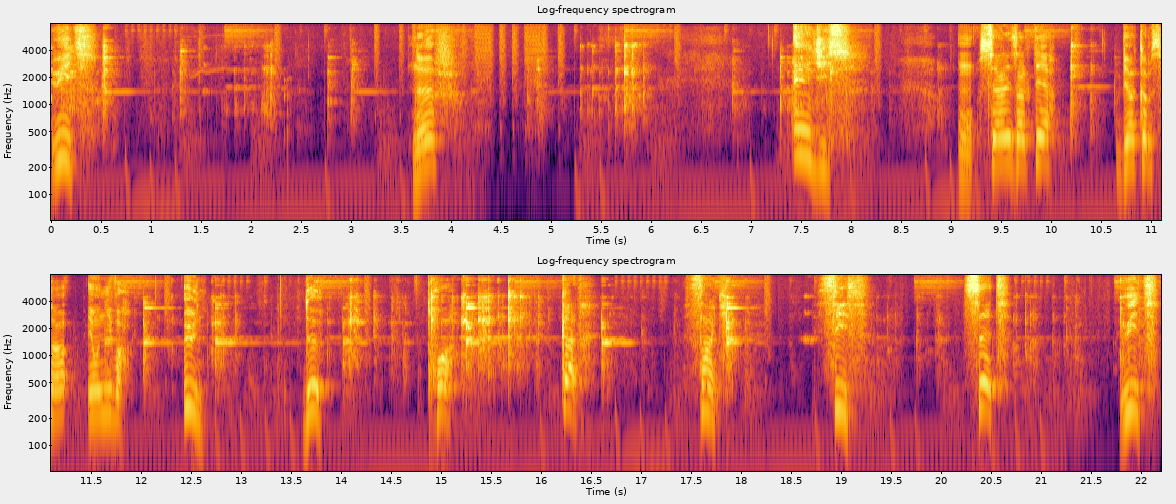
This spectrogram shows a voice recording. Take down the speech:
Huit. Neuf. Et 10. On serre les haltères bien comme ça et on y va. Une, deux, trois, quatre, cinq, six, sept, huit,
